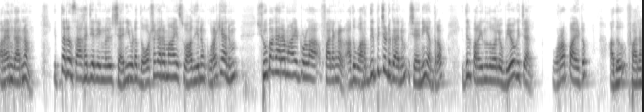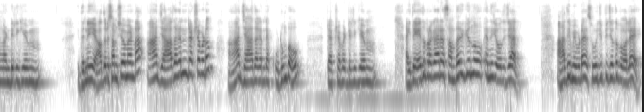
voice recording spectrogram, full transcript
പറയാൻ കാരണം ഇത്തരം സാഹചര്യങ്ങൾ ശനിയുടെ ദോഷകരമായ സ്വാധീനം കുറയ്ക്കാനും ശുഭകരമായിട്ടുള്ള ഫലങ്ങൾ അത് വർദ്ധിപ്പിച്ചെടുക്കാനും ശനി യന്ത്രം ഇതിൽ പറയുന്നത് പോലെ ഉപയോഗിച്ചാൽ ഉറപ്പായിട്ടും അത് ഫലം കണ്ടിരിക്കും. ഇതിന് യാതൊരു സംശയവും വേണ്ട. ആ ജാതകൻ രക്ഷപ്പെടും ആ ജാതകന്റെ കുടുംബവും രക്ഷപ്പെട്ടിരിക്കും. ഇത് ഏത് പ്രകാരം സംഭവിക്കുന്നു എന്ന് ചോദിച്ചാൽ ആദ്യം ഇവിടെ സൂചിപ്പിച്ചതുപോലെ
